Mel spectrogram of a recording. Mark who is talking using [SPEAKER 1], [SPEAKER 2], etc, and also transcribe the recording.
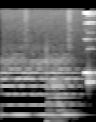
[SPEAKER 1] Música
